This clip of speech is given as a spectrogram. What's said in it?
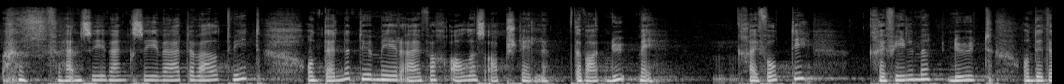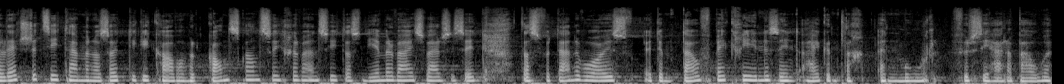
Fernsehen gesehen werden weltweit. Und dann tun wir einfach alles abstellen. Da war nichts mehr. Kein Foto, keine Filme, nichts. Und in der letzten Zeit haben wir noch solche gehabt, wo wir ganz, ganz sicher sind, dass niemand weiß, wer sie sind, dass für denen, die uns in dem Taufbecken sind, eigentlich ein Mauer für sie herbauen,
